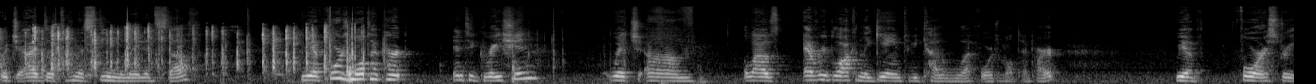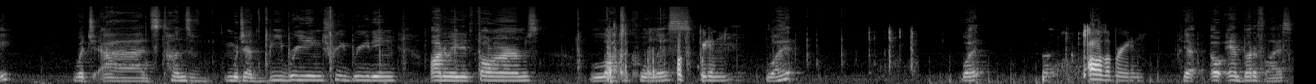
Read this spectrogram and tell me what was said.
which adds a ton of Steam related stuff. We have Forge multi-part integration, which um, allows every block in the game to be cuttable by Forge multi-part. We have forestry, which adds tons of, which adds bee breeding, tree breeding, automated farms, lots of coolness. Breeding. What? What? All the breeding. Yeah. Oh, and butterflies,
